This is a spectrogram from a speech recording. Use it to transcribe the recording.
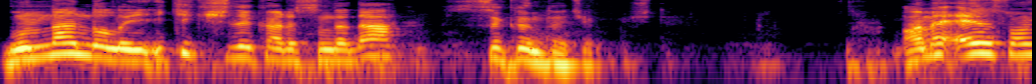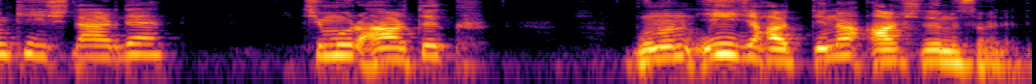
Bundan dolayı iki kişilik arasında da sıkıntı çıkmıştı. Ama en sonki işlerde Timur artık bunun iyice haddini aştığını söyledi.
